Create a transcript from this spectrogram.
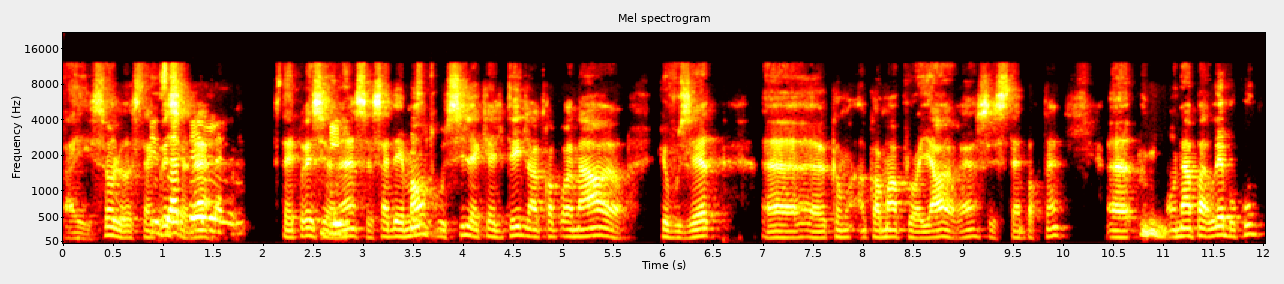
Hey, ça, là, c'est impressionnant. euh, C'est impressionnant. Ça, ça démontre aussi la qualité de l'entrepreneur que vous êtes euh, comme, comme employeur. Hein? C'est, c'est important. Euh, on en parlait beaucoup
